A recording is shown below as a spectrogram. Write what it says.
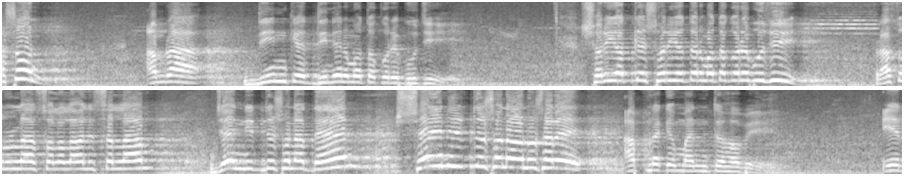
আসুন আমরা দিনকে দিনের মতো করে বুঝি, শরীয়তকে শরীয়তের মতো করে বুঝি। রাসুল্লাহ সাল্লাহ আলি সাল্লাম যে নির্দেশনা দেন, সেই নির্দেশনা অনুসারে আপনাকে মানতে হবে। এর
